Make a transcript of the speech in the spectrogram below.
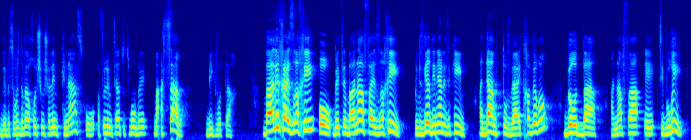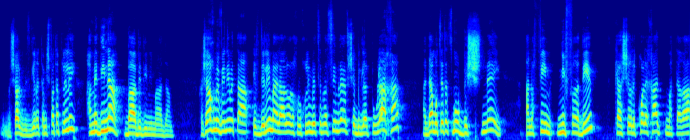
ובסופו של דבר יכול שהוא ישלם קנס, או אפילו ימצא את עצמו במאסר בעקבות כך. בהליך האזרחי, או בעצם בענף האזרחי, במסגרת דיני הנזיקים, אדם תובע את חברו, בעוד בענף הציבורי, למשל במסגרת המשפט הפלילי, המדינה באה בדין עם האדם. כאשר אנחנו מבינים את ההבדלים הללו, אנחנו יכולים בעצם לשים לב שבגלל פעולה אחת, אדם מוצא את עצמו בשני ענפים נפרדים, כאשר לכל אחד מטרה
